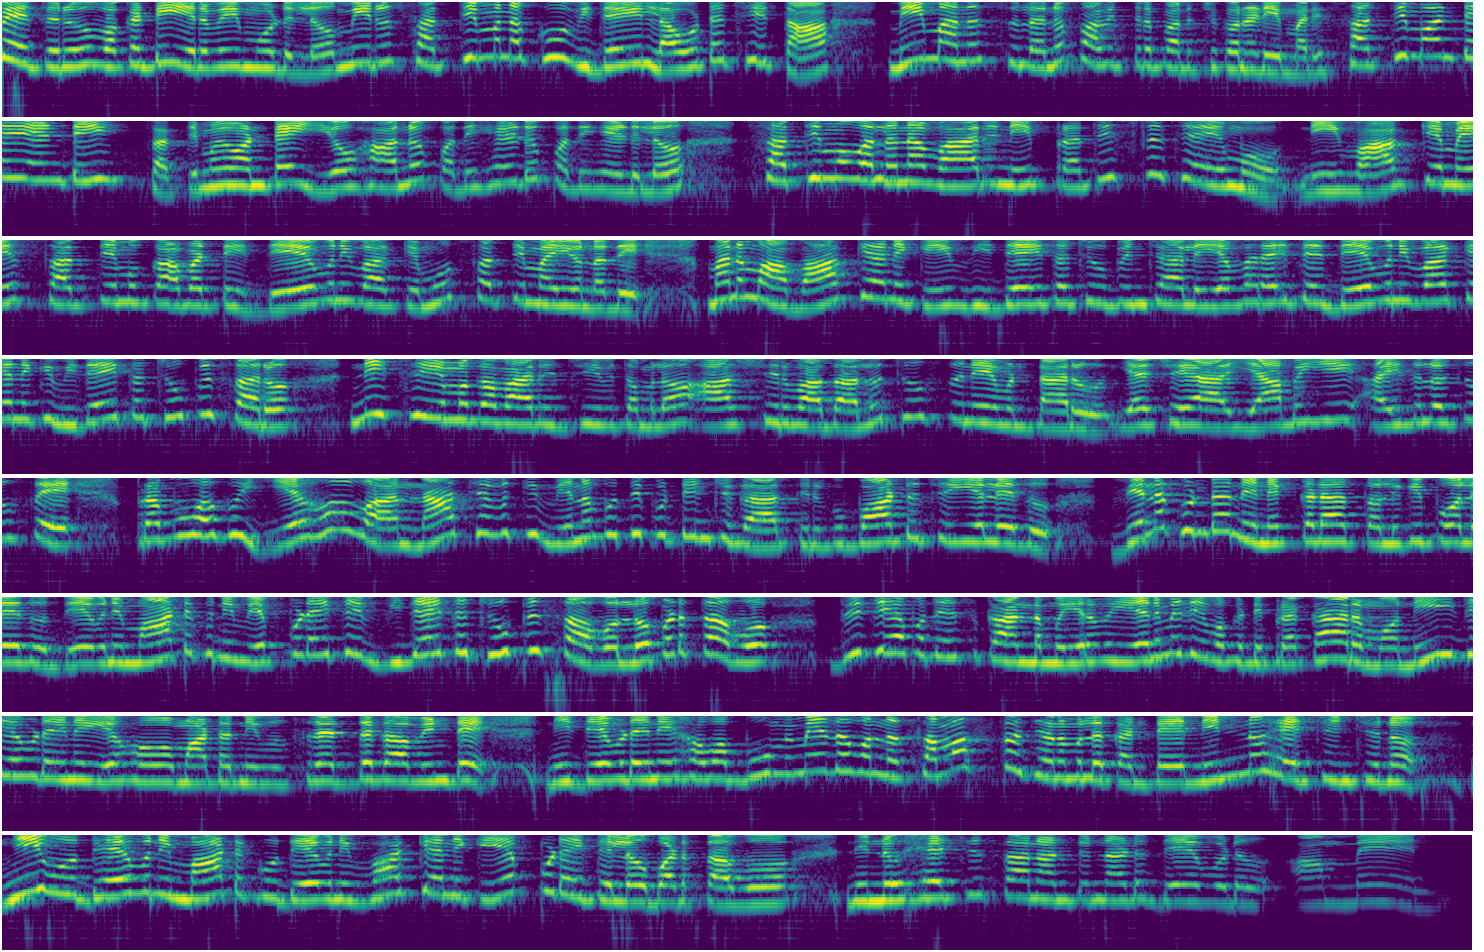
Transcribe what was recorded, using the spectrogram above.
పేతురు ఒకటి ఇరవై మూడులో మీరు సత్యమునకు విధేయులవుట చేత మీ మనస్సులను పవిత్రపరచుకొనడి. మరి సత్యం అంటే ఏంటి? సత్యము అంటే యోహాను పదిహేడు పదిహేడులో సత్యము వలన వారిని ప్రతిష్ట చేయము. నీ వాక్యమే సత్యము కాబట్టి దేవుని వాక్యము సత్యమై ఉన్నది. మనం ఆ వాక్యానికి విధేయత చూపించాలి. ఎవరైతే దేవుని వాక్యానికి విధేయత చూపిస్తారో నిశ్చయముగా వారి జీవితంలో ఆశీర్వాదాలు చూస్తూనే ఉంటారు. యషయా యాభై ఐదులో చూస్తే ప్రభువకు యహోవా నా చెవికి వినబుద్ధి పుట్టించగా తిరుగుబాటు చేయలేదు వినకుండా నేను ఎక్కడా తొలగిపోలేదు. దేవుని మాటకు నీవు ఎప్పుడైతే విధేయత చూపిస్తావో లోపడతావో ద్వితీయోపదేశ కాండము ఇరవై ఎనిమిది ఒకటి ప్రకారము నీ దేవుడైన యహోవ మాట నీవు శ్రద్ధగా వింటే నీ దేవుడైన యహోవ భూమి మీద ఉన్న సమస్త జనముల కంటే నిన్ను హెచ్చించును. నీవు దేవుని మాటకు దేవుని వాక్యానికి ఎప్పుడైతే లోబడతావో నిన్ను హెచ్చిస్తానంటున్నాడు దేవుడు. ఆమెన్.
